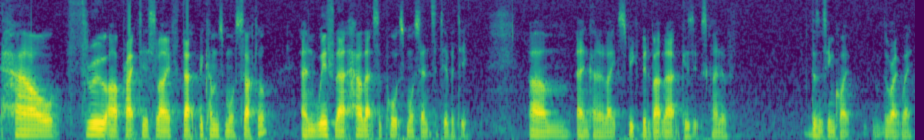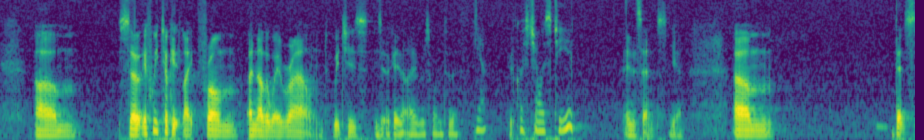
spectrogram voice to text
how through our practice life that becomes more subtle, and with that, how that supports more sensitivity. Um, and kind of like speak a bit about that because it's kind of doesn't seem quite the right way. Um, so if we took it like from another way round, which is, is it okay that I respond to this? Yeah. The question was to you. In a sense, yeah. Um, let's,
